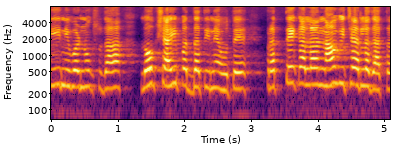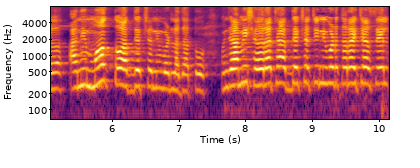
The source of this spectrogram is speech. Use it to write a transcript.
ती निवडणूकसुद्धा लोकशाही पद्धतीने होते. प्रत्येकाला नाव विचारलं जातं आणि मग तो अध्यक्ष निवडला जातो. म्हणजे आम्ही शहराच्या अध्यक्षाची निवड करायची असेल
